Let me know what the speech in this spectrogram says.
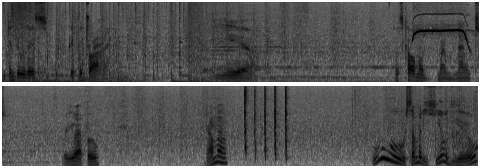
we can do this if we try. Yeah. Let's call my my mount. Where you at, boo? Come on. Ooh, somebody healed you.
